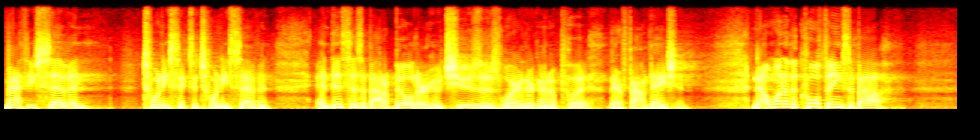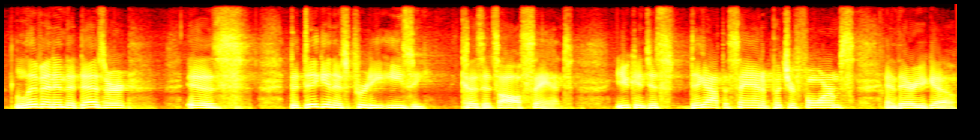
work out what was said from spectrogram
Matthew 7 26 to 27. And this is about a builder who chooses where they're going to put their foundation. Now, one of the cool things about living in the desert is the digging is pretty easy because it's all sand. You can just dig out the sand and put your forms, and there you go.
